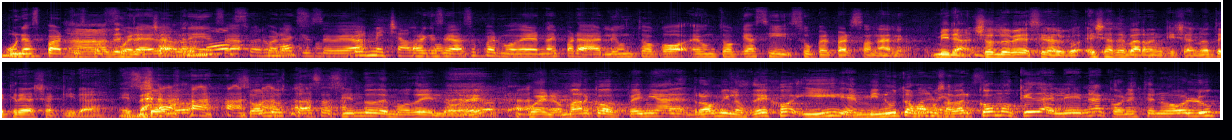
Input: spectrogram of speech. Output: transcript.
unas partes Ah, por fuera de la trenza Hermoso, para que hermoso. se vea, Desmechado para que se vea súper moderna y para darle un, toco, un toque así súper personal. Mira, yo le voy a decir algo. Ella es de Barranquilla, no te creas Shakira. ¿eh? Es solo, solo estás haciendo de modelo, ¿eh? Bueno, Marcos Peña, Romy, los dejo y en minutos vamos a ver cómo queda Elena con este nuevo look,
